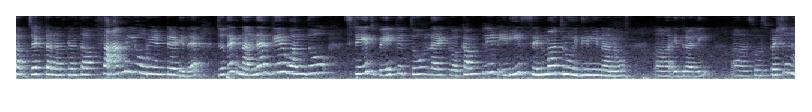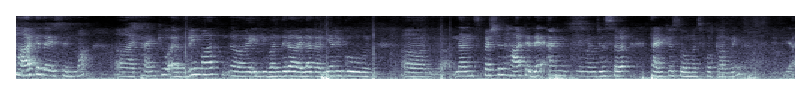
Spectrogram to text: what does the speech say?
ಸಬ್ಜೆಕ್ಟ್ ಅನ್ನೋದಕ್ಕಂತ ಫ್ಯಾಮಿಲಿ ಓರಿಯೆಂಟೆಡ್ ಇದೆ. ಜೊತೆಗೆ ನನಗೆ ಒಂದು ಸ್ಟೇಜ್ ಬೇಕಿತ್ತು ಲೈಕ್ ಕಂಪ್ಲೀಟ್ ಇಡೀ ಸಿನಿಮಾ ಥ್ರೂ ಇದ್ದೀನಿ ನಾನು ಇದರಲ್ಲಿ. ಸೊ ಸ್ಪೆಷಲ್ ಹಾರ್ಟ್ ಇದೆ ಈ cinema I thank you every ಮಾತ್ ಇಲ್ಲಿ ಬಂದಿರೋ ಎಲ್ಲ ಗಣ್ಯರಿಗೂ ನನ್ನ ಸ್ಪೆಷಲ್ ಹಾರ್ಟ್ ಇದೆ. And Manju sir thank you so much for coming ಯಾ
